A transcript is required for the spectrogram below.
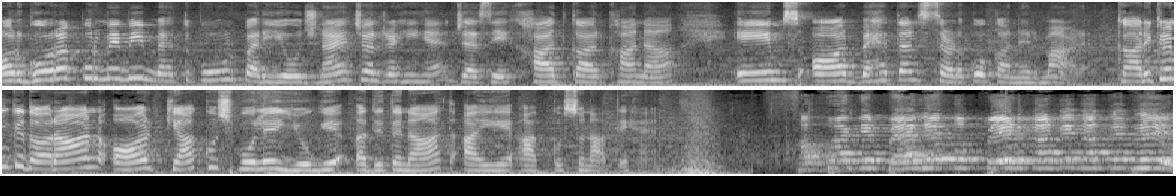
और गोरखपुर में भी महत्वपूर्ण परियोजनाएँ चल रही हैं जैसे खाद कारखाना एम्स और बेहतर सड़कों का निर्माण। कार्यक्रम के दौरान और क्या कुछ बोले योगी आदित्यनाथ आइए आपको सुनाते हैं। सत्रह के पहले तो पेड़ काटे जाते थे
